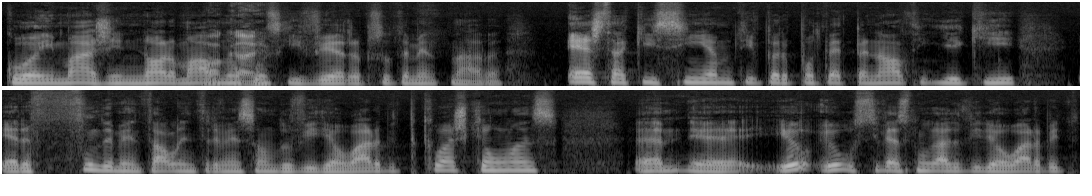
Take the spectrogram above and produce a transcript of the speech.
com a imagem normal okay. não consegui ver absolutamente nada. Esta aqui sim é motivo para pontapé de penalti e aqui era fundamental a intervenção do vídeo-árbitro, porque eu acho que é um lance... Uh, eu, eu, se estivesse no lugar do vídeo-árbitro,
